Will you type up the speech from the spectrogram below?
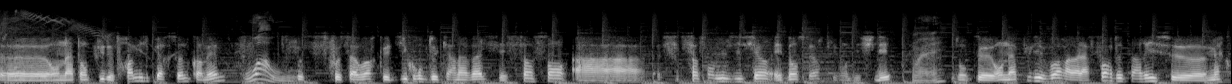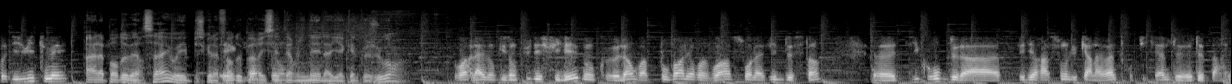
Euh, on attend plus de 3000 personnes quand même. Waouh faut, faut savoir que 10 groupes de carnaval, c'est 500 à 500 musiciens et danseurs qui vont défiler. Ouais. Donc euh, on a pu les voir à la foire de Paris ce euh, mercredi 8 mai. À la porte de Versailles, oui, puisque la foire de Paris s'est terminée là il y a quelques jours. Voilà, donc ils ont pu défiler. Donc euh, là, on va pouvoir les revoir sur la ville de Stein. Euh, 10 groupes de la Fédération du Carnaval Tropical de, de Paris.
